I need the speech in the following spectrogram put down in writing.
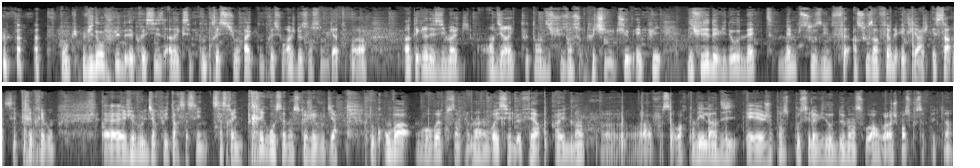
Donc vidéo fluide et précise avec cette compression, avec compression H264, voilà. Intégrer des images en direct tout en diffusant sur Twitch et YouTube. Et puis diffuser des vidéos nettes même sous, un faible éclairage. Et ça c'est très très bon. Euh, je vais vous le dire plus tard ça, sera une très grosse annonce que je vais vous dire. Donc on va, on va ouvrir tout simplement. On va essayer de le faire à une main. Euh, voilà, faut savoir qu'on est lundi. Et je pense poster la vidéo demain soir. Voilà je pense que ça peut être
